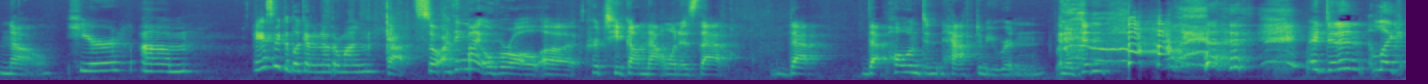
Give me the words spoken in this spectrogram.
No. here. Um, I guess we could look at another one. Yeah. So I think my overall uh, critique on that one is that that that poem didn't have to be written, and it didn't. it didn't like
